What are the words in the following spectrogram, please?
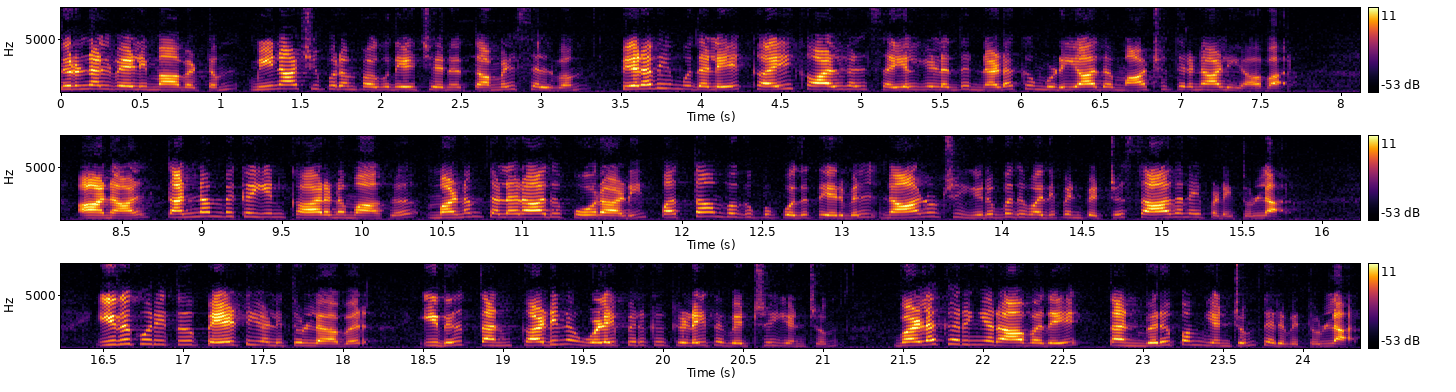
திருநெல்வேலி மாவட்டம் மீனாட்சிபுரம் பகுதியைச் சேர்ந்த தமிழ் செல்வம் பிறவி முதலே கை கால்கள் செயலிழந்து நடக்க முடியாத மாற்றுத்திறனாளி ஆவார். ஆனால் தன்னம்பிக்கையின் காரணமாக மனம் தளராது போராடி பத்தாம் வகுப்பு பொதுத் தேர்வில் நானூற்று இருபது மதிப்பெண் பெற்று சாதனை படைத்துள்ளார். இது குறித்து பேட்டியளித்துள்ள அவர் இது தன் கடின உழைப்பிற்கு கிடைத்த வெற்றி என்றும் வழக்கறிஞராவதே தன் விருப்பம் என்றும் தெரிவித்துள்ளார்.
